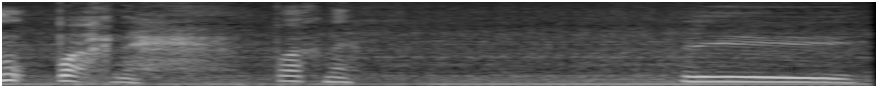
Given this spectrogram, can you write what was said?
Ну, пахне. Пахне. І...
